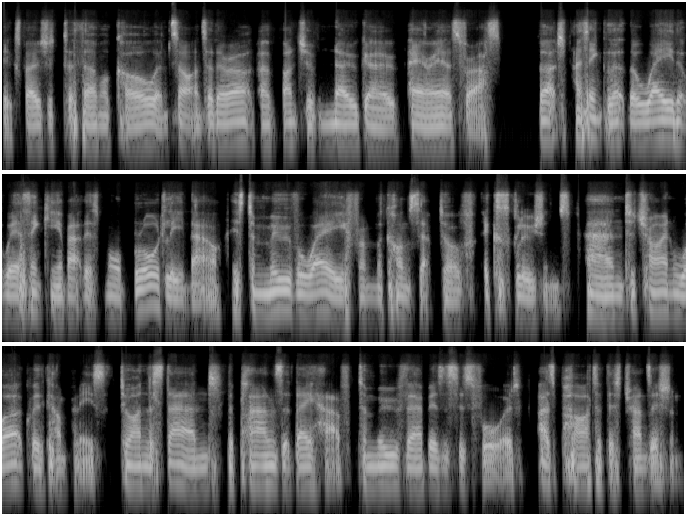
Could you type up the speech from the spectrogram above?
exposure to thermal coal and so on. So there are a bunch of no go areas for us. But I think that the way that we're thinking about this more broadly now is to move away from the concept of exclusions and to try and work with companies to understand the plans that they have to move their businesses forward as part of this transition.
